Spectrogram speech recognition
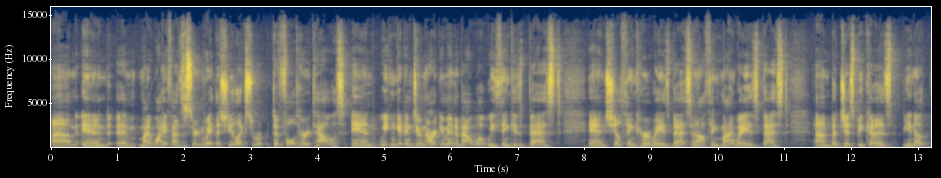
Um, and and my wife has a certain way that she likes to, to fold her towels, and we can get into an argument about what we think is best, and she'll think her way is best, and I'll think my way is best. Um, but just because you know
